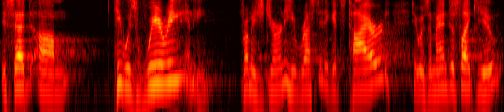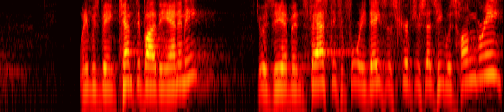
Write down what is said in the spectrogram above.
He said um, he was weary and he, from his journey, he rested. He gets tired. He was a man just like you. When he was being tempted by the enemy, he, was, he had been fasting for 40 days. The scripture says he was hungry.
